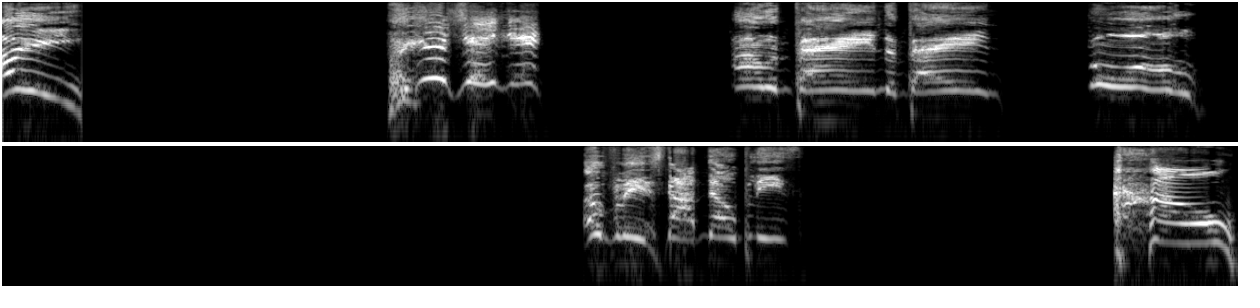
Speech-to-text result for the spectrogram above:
I! I can't take it! Oh, the pain! The pain! Oh! Oh, please stop! No, please! Ow!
